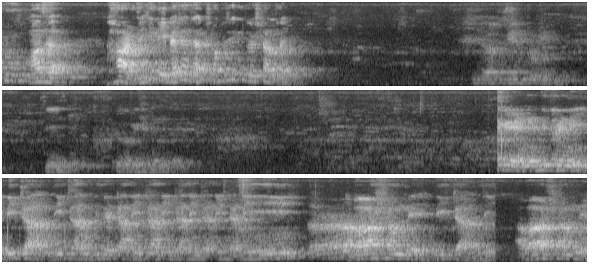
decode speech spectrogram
হাঁটু মাজা ঘাড় যেখানে ব্যথা থাক সব কিছু কিন্তু বেশ টান লাগে জি ভিতরে নেই টান ভিতরে টানি টানি টানি টানি টানি আবার সামনে টান আবার সামনে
